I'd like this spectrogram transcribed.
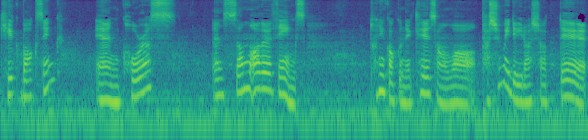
kickboxing and chorus and some other things とにかくね K さんは多趣味でいらっしゃって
